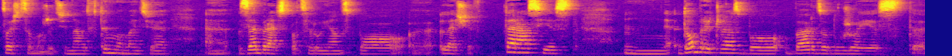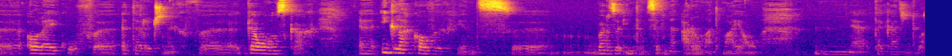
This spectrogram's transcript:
coś, co możecie nawet w tym momencie e, zebrać spacerując po e, lesie. Teraz jest mm, dobry czas, bo bardzo dużo jest e, olejków eterycznych w gałązkach iglakowych, więc bardzo intensywny aromat mają mm, te kadzidła.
